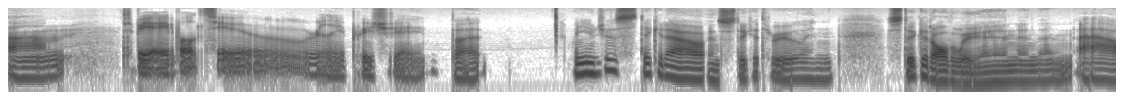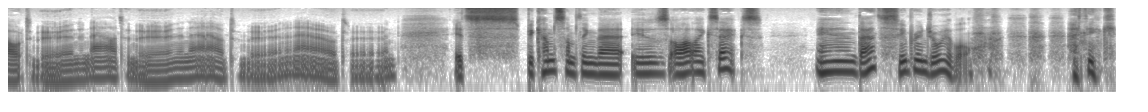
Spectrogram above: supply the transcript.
Um, to be able to really appreciate, but when you just stick it out and stick it through and stick it all the way in and then out and in and out and in and out and in and out and it's become something that is a lot like sex and that's super enjoyable. I think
